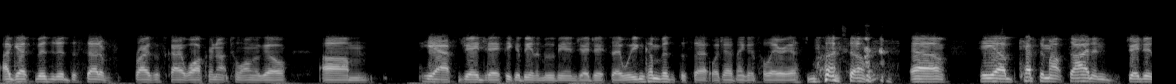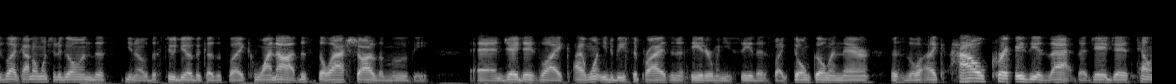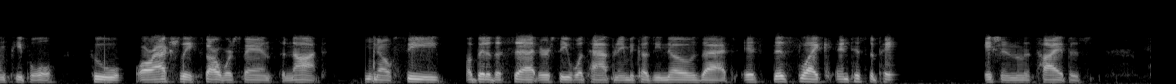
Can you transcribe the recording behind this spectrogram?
I guess, visited the set of Rise of Skywalker not too long ago. Um, he asked JJ if he could be in the movie, and JJ said, "Well, you can come visit the set," which I think is hilarious. but um, uh, he uh, kept him outside, and JJ's like, "I don't want you to go in this, you know, the studio because it's like, why not? This is the last shot of the movie." And JJ's like, I want you to be surprised in the theater when you see this. Like, don't go in there. This is like, how crazy is that? That JJ is telling people who are actually Star Wars fans to not, you know, see a bit of the set or see what's happening because he knows that it's this like anticipation and this hype is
